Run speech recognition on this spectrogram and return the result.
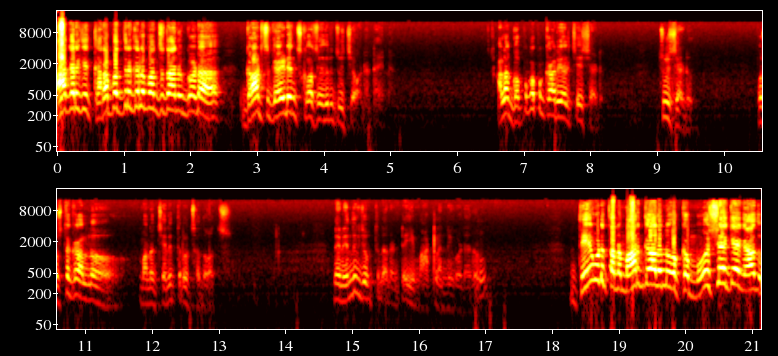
ఆఖరికి కరపత్రికలు పంచడానికి కూడా గాడ్స్ గైడెన్స్ కోసం ఎదురు చూసేవాడట ఆయన. అలా గొప్ప గొప్ప కార్యాలు చేశాడు. చూశాడు. పుస్తకాల్లో మన చరిత్రలు చదవచ్చు. నేను ఎందుకు చెబుతున్నానంటే ఈ మాటలన్నీ కూడాను దేవుడు తన మార్గాలను ఒక్క మోసేకే కాదు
